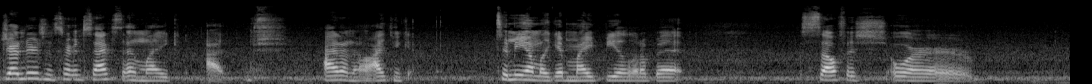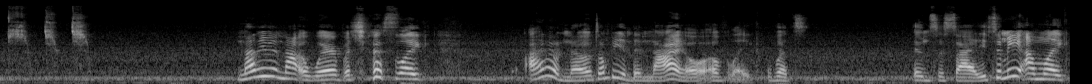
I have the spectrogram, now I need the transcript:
genders and certain sex and like I I don't know. I think to me I'm like it might be a little bit selfish or not even not aware but just like I don't know, don't be in denial of like what's in society. To me, I'm like,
